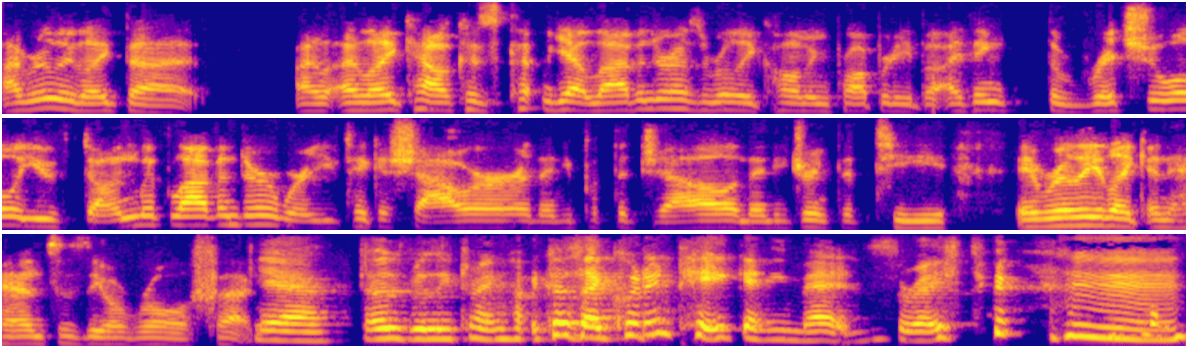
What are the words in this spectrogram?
I really like that. I, I like how because yeah, lavender has a really calming property, but I think the ritual you've done with lavender, where you take a shower and then you put the gel and then you drink the tea, it really like enhances the overall effect. Yeah, I was really trying hard because I couldn't take any meds, right? Hmm.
